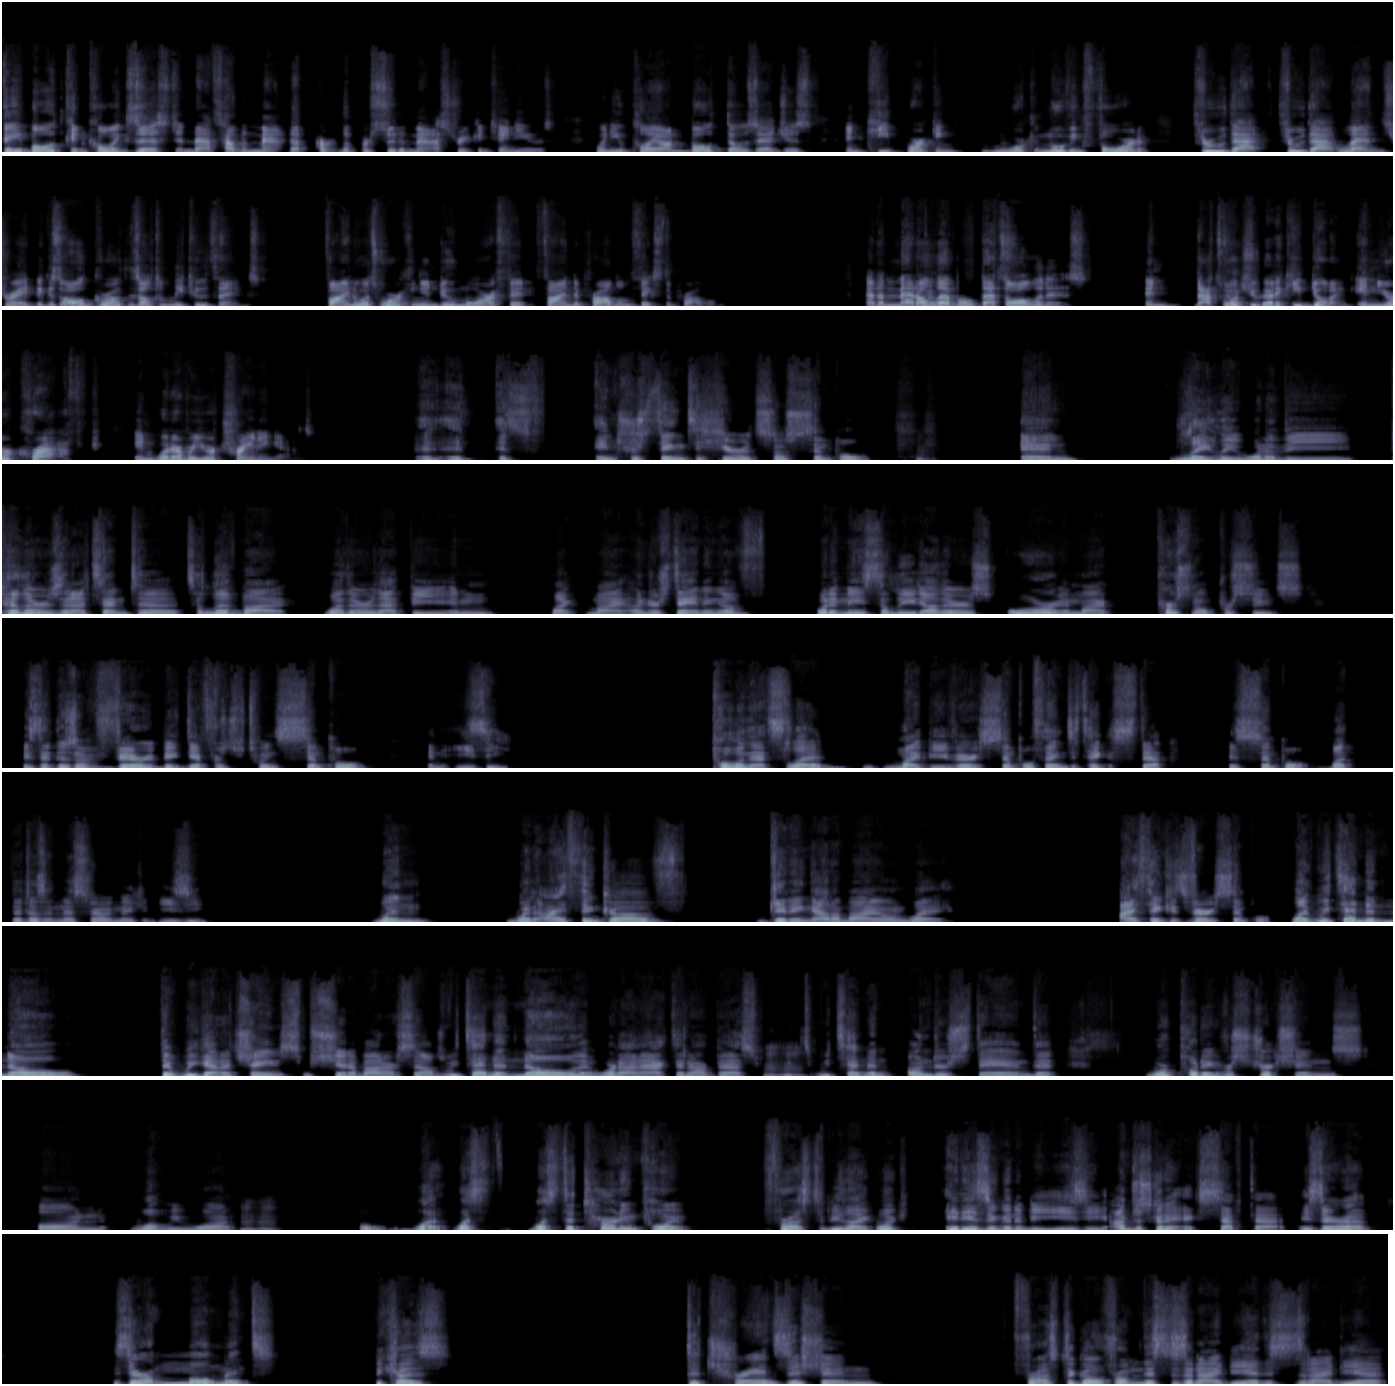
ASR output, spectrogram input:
they both can coexist, and that's how the ma- that per- the pursuit of mastery continues when you play on both those edges and keep working, working, moving forward through that through that lens, right? Because all growth is ultimately two things: find what's working and do more of it. Find the problem, fix the problem. At a meta level, that's all it is, and that's what you got to keep doing in your craft, in whatever you're training at. It, it, it's interesting to hear it so simple, and lately one of the pillars that I tend to to live by whether that be in like my understanding of what it means to lead others or in my personal pursuits is that there's a very big difference between simple and easy. Pulling that sled might be a very simple thing to take a step is simple, but that doesn't necessarily make it easy. When when I think of getting out of my own way, I think it's very simple. Like we tend to know that we got to change some shit about ourselves. We tend to know that we're not acting our best. Mm-hmm. We, we tend to understand that we're putting restrictions on what we want. Mm-hmm. What what's what's the turning point for us to be like, look, it isn't going to be easy. I'm just going to accept that. Is there a is there a moment because the transition for us to go from this is an idea, this is an idea,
